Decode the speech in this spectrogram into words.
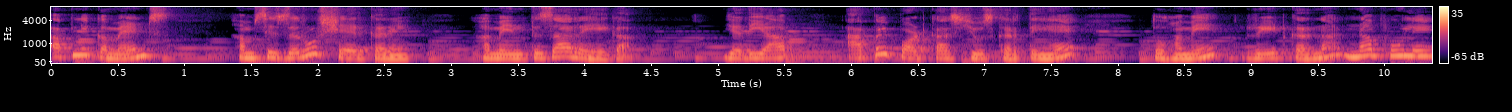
अपने कमेंट्स हमसे ज़रूर शेयर करें, हमें इंतज़ार रहेगा। यदि आप एप्पल पॉडकास्ट यूज़ करते हैं तो हमें रेट करना ना भूलें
